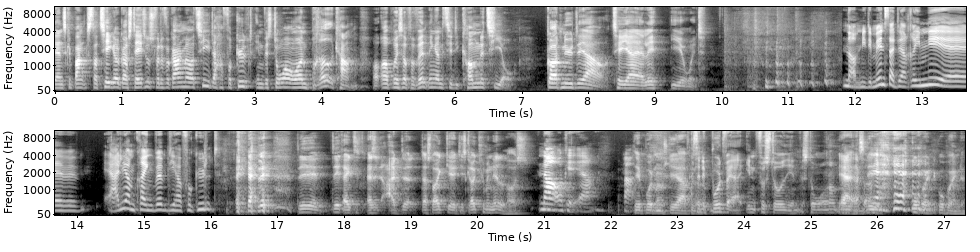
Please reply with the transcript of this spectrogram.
Danske Bank strateger gør status for det forgangne årti, der har forgyldt investorer over en bred kamp og opridser forventningerne til de kommende 10 år. Godt nyt er til jer alle i øvrigt. Nå, men i det mindste er det rimelig øh, ærlig omkring, hvem de har forgyldt. ja, det, det, det er rigtigt. Altså, der, der står ikke, de skrev ikke kriminelle også. Nå, okay, ja. Klar. Det burde man måske have haft. Altså det burde være indforstået i investorer. Men Ja, altså, det er god pointe, god pointe.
